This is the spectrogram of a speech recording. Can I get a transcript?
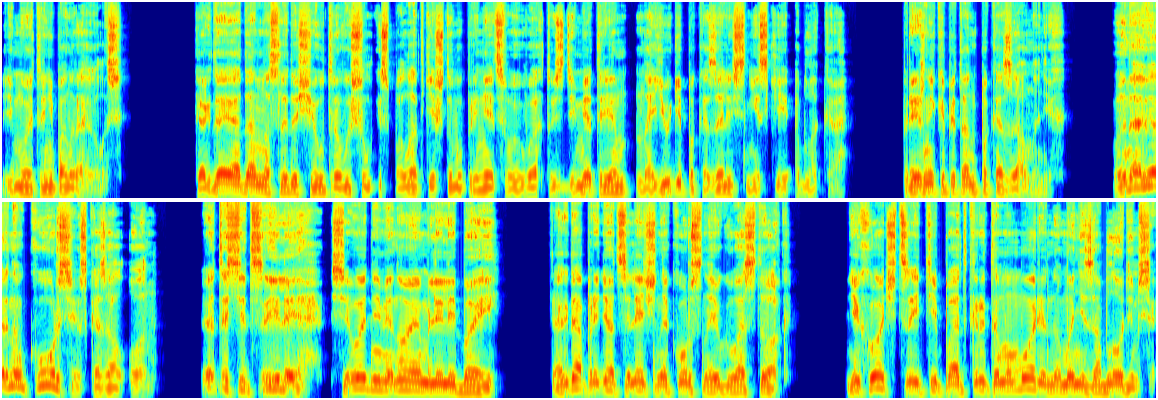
Ему это не понравилось. Когда Иодан на следующее утро вышел из палатки, чтобы принять свою вахту с Диметрием, на юге показались низкие облака. Прежний капитан показал на них. «Мы на верном курсе», — сказал он. «Это Сицилия. Сегодня минуем Лилибей. Тогда придется лечь на курс на юго-восток. Не хочется идти по открытому морю, но мы не заблудимся.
